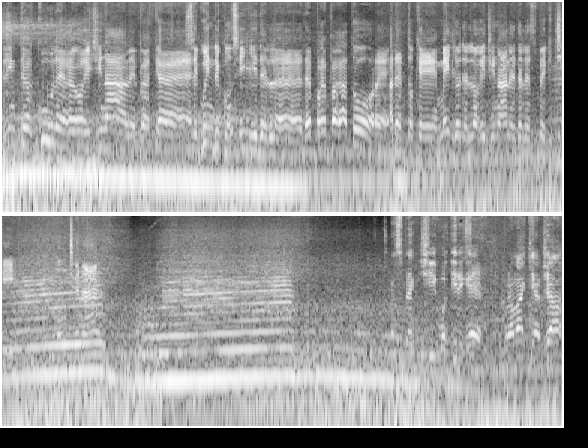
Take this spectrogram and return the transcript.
L'intercooler è originale perché seguendo i consigli del, del preparatore ha detto che è meglio dell'originale delle Spec C. Non ce n'è. Spec C vuol dire che una macchina già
